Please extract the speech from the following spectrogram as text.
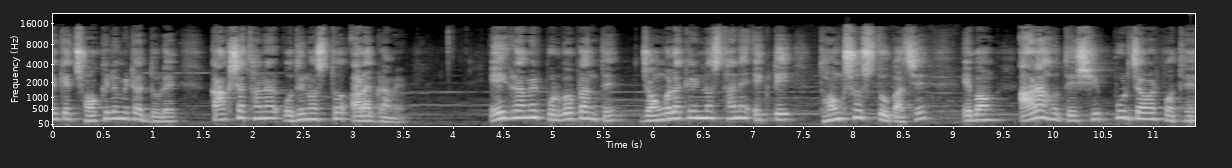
থেকে ছ কিলোমিটার দূরে কাকসা থানার অধীনস্থ আড়া গ্রামে। এই গ্রামের পূর্ব প্রান্তে জঙ্গলাকীর্ণ স্থানে একটি ধ্বংসস্তূপ আছে এবং আড়া হতে শিবপুর যাওয়ার পথে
